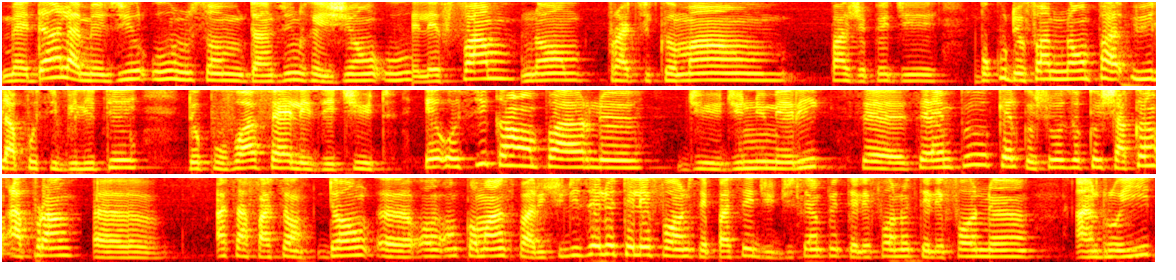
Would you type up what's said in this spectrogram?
mais dans la mesure où nous sommes dans une région où les femmes n'ont pratiquement pas, je peux dire, beaucoup de femmes n'ont pas eu la possibilité de pouvoir faire les études. Et aussi quand on parle du, numérique, c'est un peu quelque chose que chacun apprend. Euh, à sa façon. Donc, euh, on, commence par utiliser le téléphone. C'est passé du, simple téléphone au téléphone Android.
